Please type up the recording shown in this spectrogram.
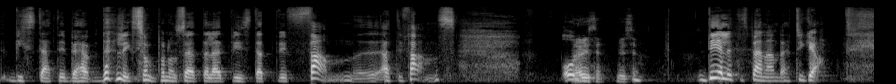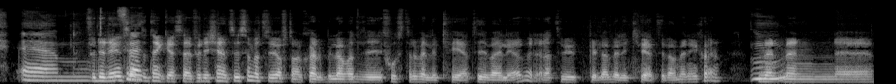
visste att vi behövde liksom på något sätt eller att vi visste att, vi fann, att det fanns. Och ja, just det, just det. Det är lite spännande tycker jag. Um, för det är sätt att tänka sig, för det känns ju som att vi ofta har en självbild av att vi fostrar väldigt kreativa elever eller att vi utbildar väldigt kreativa människor. Mm. Men, men eh,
